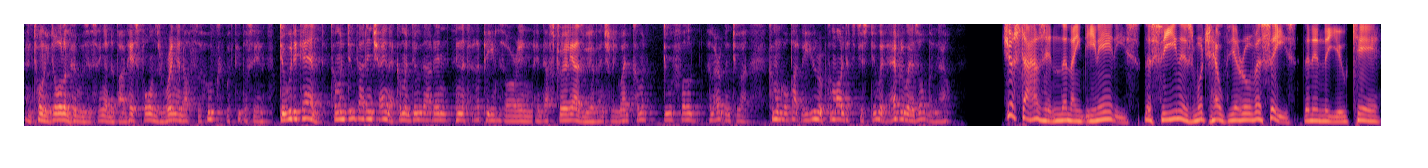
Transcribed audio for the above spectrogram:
And Tony Dolan, who was a singer in the band, his phone's ringing off the hook with people saying, Do it again. Come and do that in China. Come and do that in, in the Philippines or in, in Australia as we eventually went. Come and do a full American tour. Come and go back to Europe. Come on, let's just do it. Everywhere's open now. Just as in the 1980s, the scene is much healthier overseas than in the UK.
